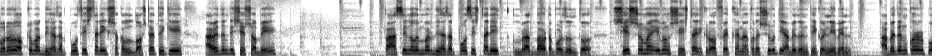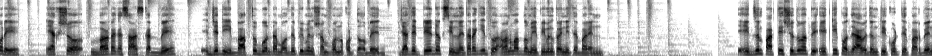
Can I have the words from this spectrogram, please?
পনেরো অক্টোবর দুই হাজার পঁচিশ তারিখ সকাল দশটা থেকে আবেদনটি শেষ হবে। পাঁচই নভেম্বর দুই হাজার পঁচিশ তারিখ রাত বারোটা পর্যন্ত। শেষ সময় এবং শেষ তারিখের অপেক্ষা না করে শুরুতেই আবেদনটি করে নেবেন। আবেদন করার পরে একশো বারো টাকা চার্জ কাটবে, যেটি বাহাত্তর ঘণ্টার মধ্যে পেমেন্ট সম্পন্ন করতে হবে। যাদের ট্রেড সিম নেই তারা কিন্তু আমার মাধ্যমে পেমেন্ট করে নিতে পারেন। একজন প্রার্থী শুধুমাত্র একটি পদে আবেদনটি করতে পারবেন।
